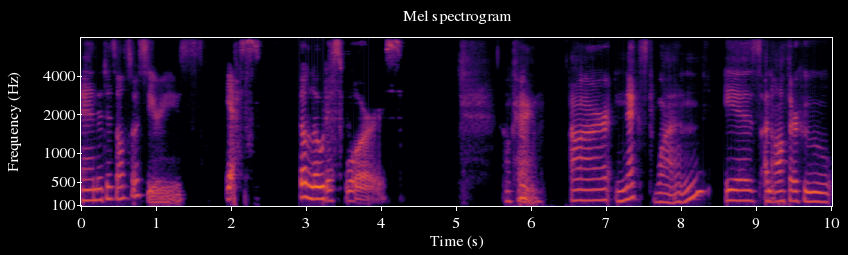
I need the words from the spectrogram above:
And it is also a series. Yes. The Lotus Wars. Okay. Our next one is an author who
